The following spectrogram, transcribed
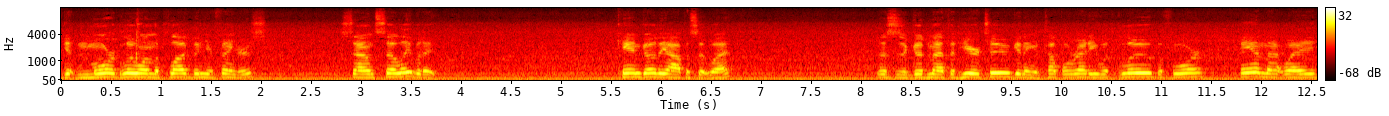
getting more glue on the plug than your fingers. Sounds silly, but it can go the opposite way. This is a good method here too, getting a couple ready with glue before and that way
